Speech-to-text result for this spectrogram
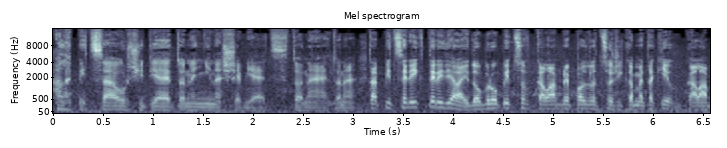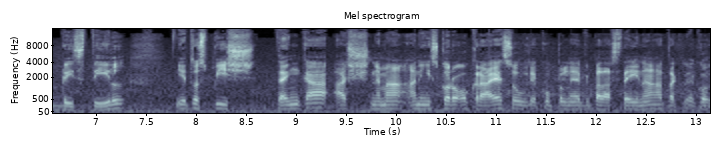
ale pizza určitě to není naše věc, to ne, to ne. Ta pizzerie, který dělají dobrou pizzu v Kalabri, podle co říkáme taky jako Kalabri styl, je to spíš tenká, až nemá ani skoro okraje, jsou jako plně, vypadá stejná, tak jako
